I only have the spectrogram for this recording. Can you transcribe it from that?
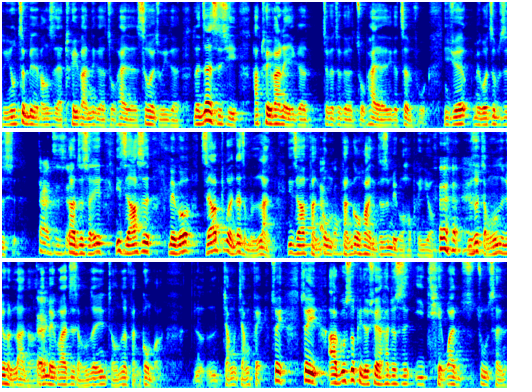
用政变的方式来推翻那个左派的社会主义的冷战时期，他推翻了一个这个这个左派的一个政府。你觉得美国支不支持？当然支持。当然支持，因为你只要是美国，只要不管再怎么烂，你只要反共反共的话，你都是美国好朋友。比如说蒋中正就很烂啊，跟美国还支持蒋中正，因为蒋中正反共嘛。讲讲匪，所以所以啊，古斯皮诺切他就是以铁腕著称，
